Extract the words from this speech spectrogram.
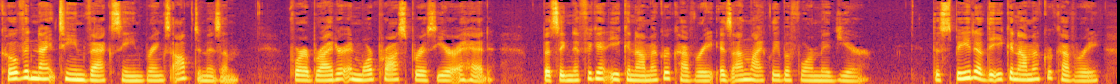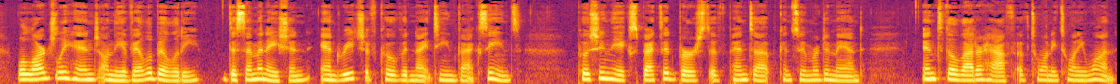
COVID 19 vaccine brings optimism for a brighter and more prosperous year ahead, but significant economic recovery is unlikely before mid year. The speed of the economic recovery will largely hinge on the availability, dissemination, and reach of COVID 19 vaccines, pushing the expected burst of pent up consumer demand into the latter half of 2021,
